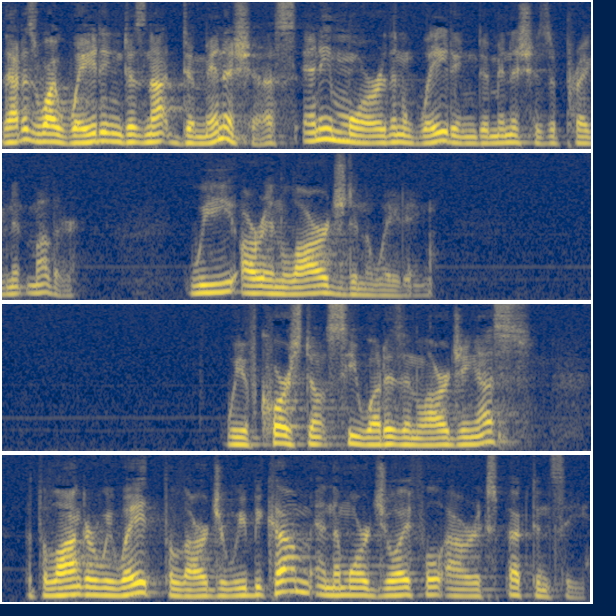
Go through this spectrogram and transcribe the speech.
That is why waiting does not diminish us any more than waiting diminishes a pregnant mother. We are enlarged in the waiting. We, of course, don't see what is enlarging us, But the longer we wait, the larger we become, and the more joyful our expectancy.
